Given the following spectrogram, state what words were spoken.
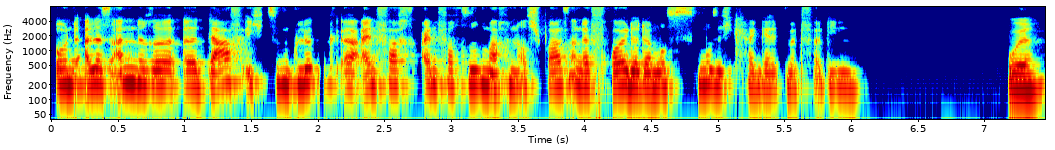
Und alles andere äh, darf ich zum Glück äh, einfach, einfach so machen, aus Spaß an der Freude. Da muss, muss ich kein Geld mit verdienen. Cool.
